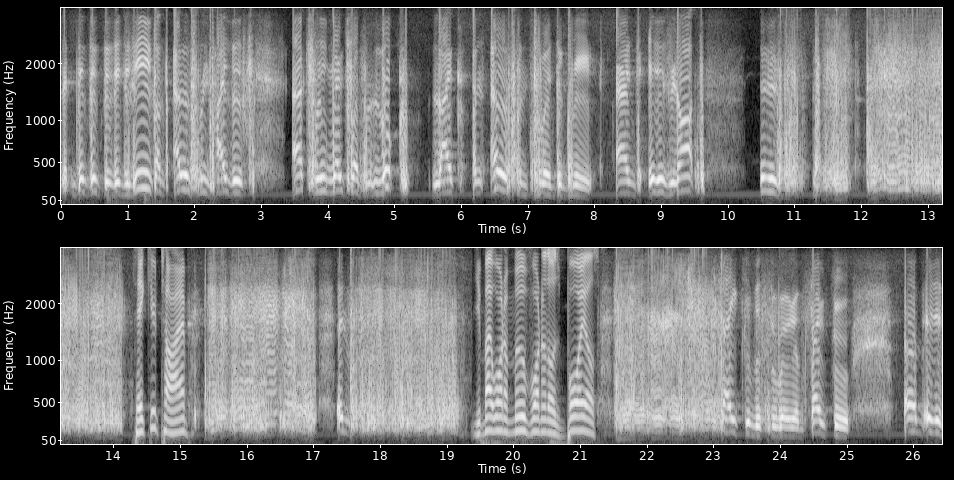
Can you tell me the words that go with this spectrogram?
The, the, the, the disease of elephantitis actually makes us look like an elephant to a degree, and it is not. Take your time. You might want to move one of those boils. Thank you, Mr. Williams. Thank you. Um, it is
